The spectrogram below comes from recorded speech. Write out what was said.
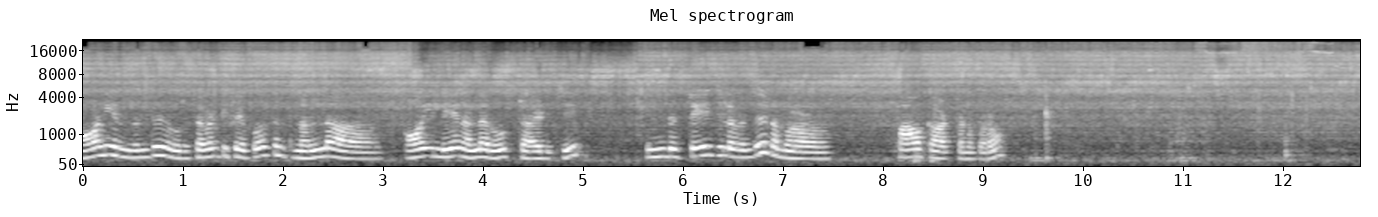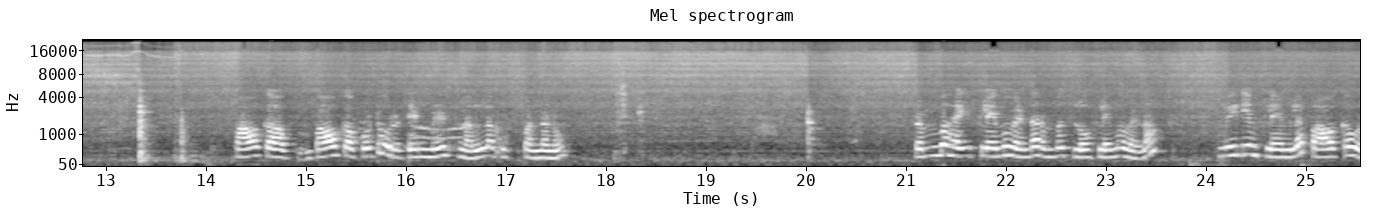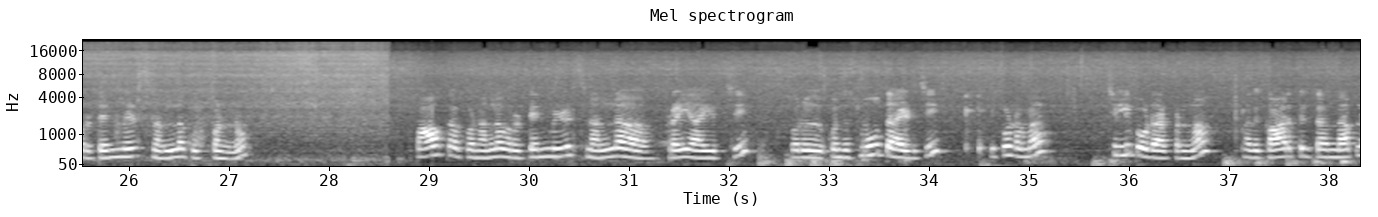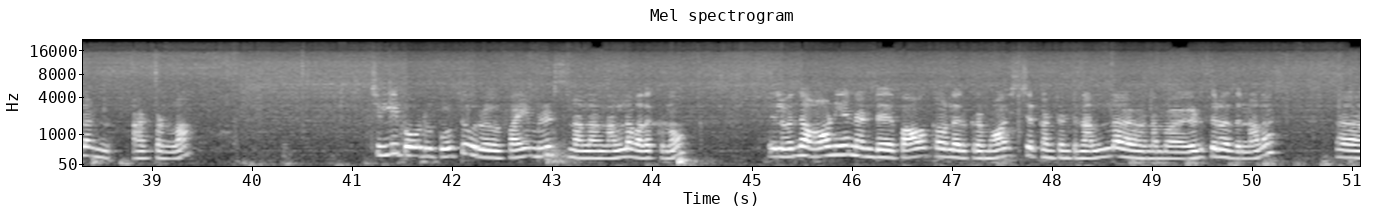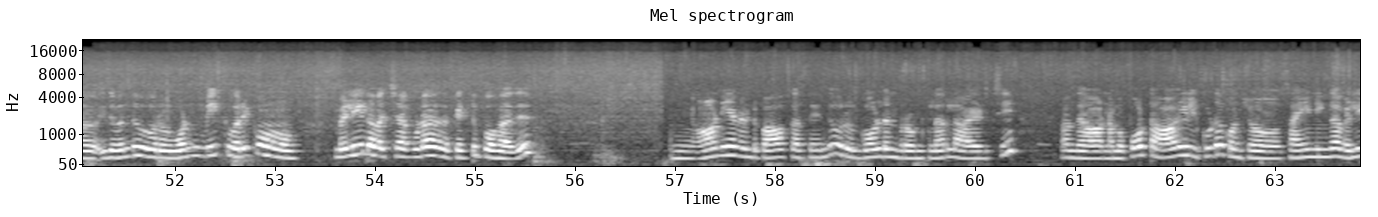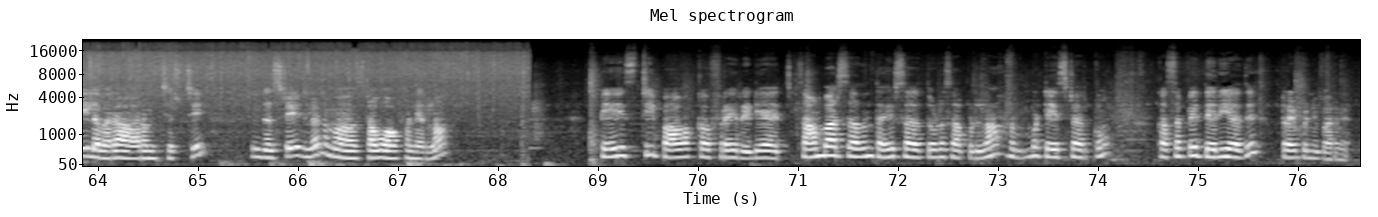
ஆனியன் வந்து ஒரு செவன்ட்டி ஃபைவ் பர்சன்ட் நல்லா ஆயிலே நல்லா ரோஸ்ட் ஆகிடுச்சு இந்த ஸ்டேஜில் வந்து நம்ம பாவக்காய் ஆட் பண்ண போகிறோம் பாவக்காய் பாவக்காய் போட்டு ஒரு டென் மினிட்ஸ் நல்லா குக் பண்ணணும். ரொம்ப ஹை ஃப்ளேமும் வேண்டாம் ரொம்ப ஸ்லோ ஃப்ளேமும் வேண்டாம். மீடியம் ஃப்ளேமில் பாவக்காய் ஒரு டென் மினிட்ஸ் நல்லா குக் பண்ணணும். பாவக்காய் இப்போ நல்லா ஒரு டென் மினிட்ஸ் நல்லா ஃப்ரை ஆயிடுச்சு ஒரு கொஞ்சம் ஸ்மூத் ஆகிடுச்சி இப்போ நம்ம சில்லி பவுடர் ஆட் பண்ணலாம். அது காரத்துக்கு தகுந்தாப்புல ஆட் பண்ணலாம். சில்லி பவுடர் போட்டு ஒரு ஃபைவ் மினிட்ஸ் நல்லா நல்லா வதக்கணும். இதில் வந்து ஆனியன் அண்டு பாவக்காயில் இருக்கிற மாய்ஸ்சர் கண்டென்ட் நல்லா நம்ம எடுத்துறதுனால இது வந்து ஒரு ஒன் வீக் வரைக்கும் வெளியில் வச்சா கூட கெட்டு போகாது. ஆனியன் அண்டு பாவக்காய் சேர்ந்து ஒரு கோல்டன் ப்ரௌன் கலரில் ஆயிடுச்சு. அந்த நம்ம போட்ட ஆயில் கூட கொஞ்சம் சைனிங்காக வெளியில் வர ஆரம்பிச்சிருச்சு. இந்த ஸ்டேஜில் நம்ம ஸ்டவ் ஆஃப் பண்ணிடலாம். டேஸ்டி பாவக்காய் ஃப்ரை ரெடி ஆயிடுச்சு. சாம்பார் சாதம் தயிர் சாதத்தோடு சாப்பிடலாம். ரொம்ப டேஸ்ட்டாக இருக்கும். கசப்பே தெரியாது. ட்ரை பண்ணி பாருங்கள்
